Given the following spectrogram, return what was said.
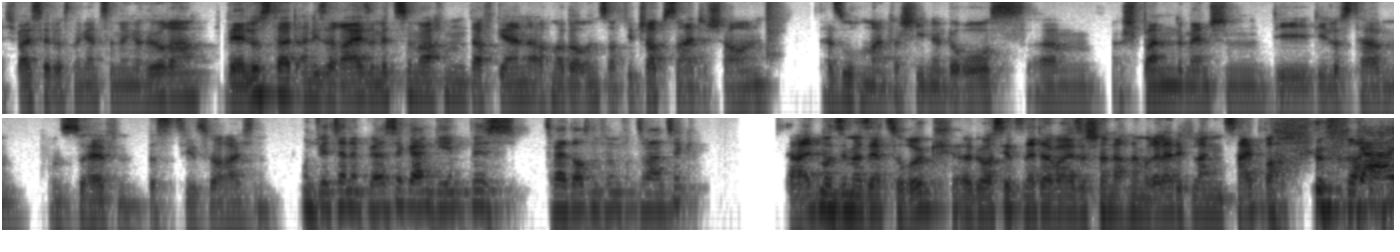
Ich weiß ja, du hast eine ganze Menge Hörer. Wer Lust hat, an dieser Reise mitzumachen, darf gerne auch mal bei uns auf die Jobseite schauen. Suchen wir in verschiedenen Büros ähm, spannende Menschen, die, die Lust haben, uns zu helfen, das Ziel zu erreichen. Und wird es einen Börsegang geben bis 2025? Da halten wir uns immer sehr zurück. Äh, du hast jetzt netterweise schon nach einem relativ langen Zeitraum gefragt. Ja,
